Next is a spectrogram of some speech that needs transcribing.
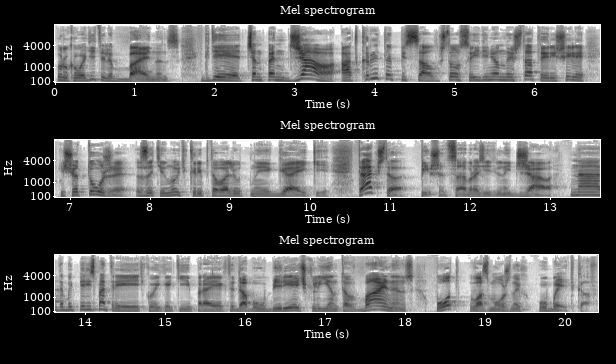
руководителя Binance, где Чанпен Джао открыто писал, что Соединенные Штаты решили еще тоже затянуть криптовалютные гайки. Так что пишет сообразительный Джао, надо бы пересмотреть кое-какие проекты, дабы уберечь клиентов Binance от возможных убытков.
